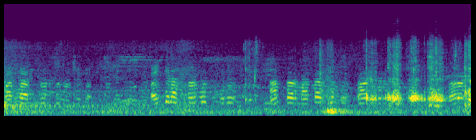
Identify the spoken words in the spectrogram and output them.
মাথার চোখ তুলে উঠে যায়। আপনার মাথার এখানে পাওয়া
